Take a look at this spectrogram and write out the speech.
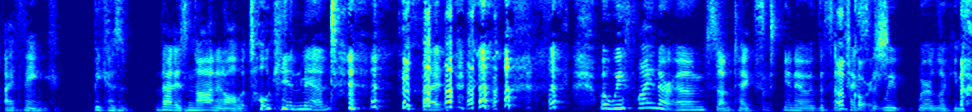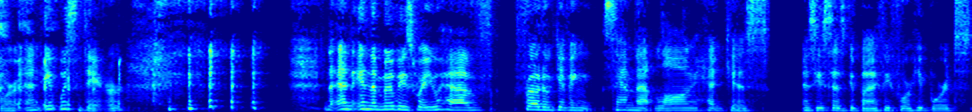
I think, because that is not at all what Tolkien meant. but, but we find our own subtext, you know, the subtext that we were looking for, and it was there. and in the movies where you have Frodo giving Sam that long head kiss as he says goodbye before he boards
